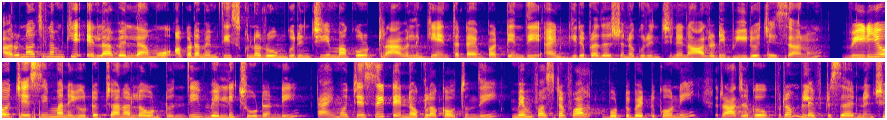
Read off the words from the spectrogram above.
అరుణాచలంకి ఎలా వెళ్ళాము? అక్కడ మేము తీసుకున్న రూమ్ గురించి మాకు ట్రావెలింగ్కి ఎంత టైం పట్టింది? అండ్ గిరి ప్రదర్శన గురించి నేను ఆల్రెడీ వీడియో చేశాను. వీడియో వచ్చేసి మన యూట్యూబ్ ఛానల్లో ఉంటుంది. వెళ్ళి చూడండి. టైం వచ్చేసి టెన్ ఓ క్లాక్ అవుతుంది. మేము ఫస్ట్ ఆఫ్ ఆల్ బొట్టు పెట్టుకొని రాజగోపురం లెఫ్ట్ సైడ్ నుంచి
